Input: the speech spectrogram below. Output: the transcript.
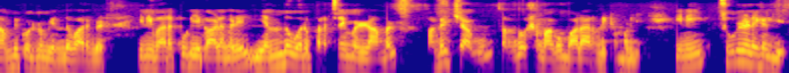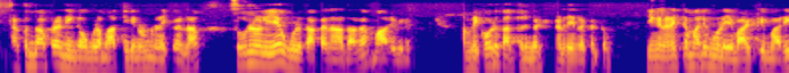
நம்பிக்கையுடனும் இருந்து வாருங்கள். இனி வரக்கூடிய காலங்களில் எந்த ஒரு பிரச்சனையும் இல்லாமல் மகிழ்ச்சியாகவும் சந்தோஷமாகவும் வாழ ஆரம்பிக்க முடியும். இனி சூழ்நிலைகள் தகுந்தாப்புல நீங்க உங்களை மாத்திக்கணும்னு நினைக்க வேண்டாம். சூழ்நிலையே உங்களுக்காக மாறிவிடும். நம்பிக்கையோடு காத்திருங்கள். நல்லதே நடக்கட்டும். நீங்கள் நினைத்த மாதிரி உங்களுடைய வாழ்க்கை மாறி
